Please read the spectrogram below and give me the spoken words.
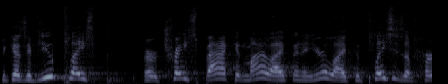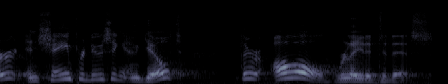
Because if you place or trace back in my life and in your life the places of hurt and shame producing and guilt, they're all related to this.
